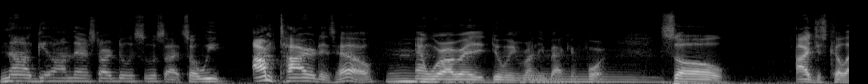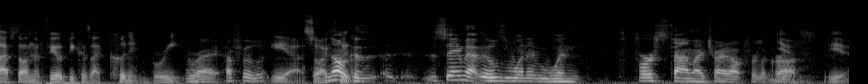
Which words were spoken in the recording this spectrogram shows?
now get on there and start doing suicide." So we, I'm tired as hell, and we're already doing running back and forth. So I just collapsed on the field because I couldn't breathe. right. I feel it. Yeah, so I no, because the same. It was when it, when first time I tried out for yeah, lacrosse. yeah,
